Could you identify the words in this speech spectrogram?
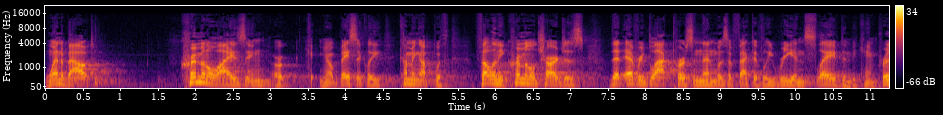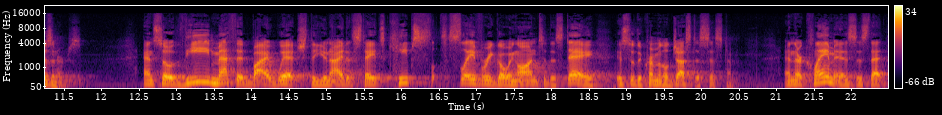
went about criminalizing or you know basically coming up with felony criminal charges that every black person then was effectively re-enslaved and became prisoners. And so, the method by which the United States keeps slavery going on to this day is through the criminal justice system. And their claim is, is that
